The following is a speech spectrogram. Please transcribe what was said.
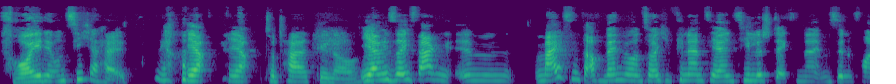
Freude und Sicherheit. Ja. ja, ja, total. Genau. Ja, wie soll ich sagen, ähm, meistens auch wenn wir uns solche finanziellen Ziele stecken, ne, im Sinne von,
